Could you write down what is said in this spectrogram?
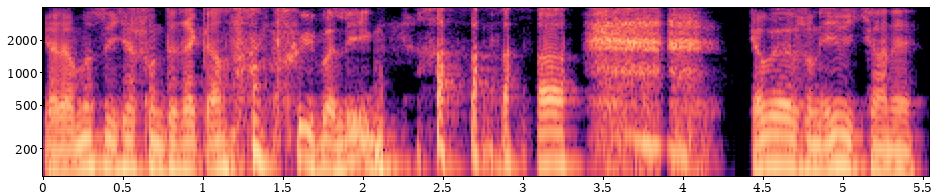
Ja, da müsste ich ja schon direkt anfangen zu überlegen. ich habe ja schon ewig keine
